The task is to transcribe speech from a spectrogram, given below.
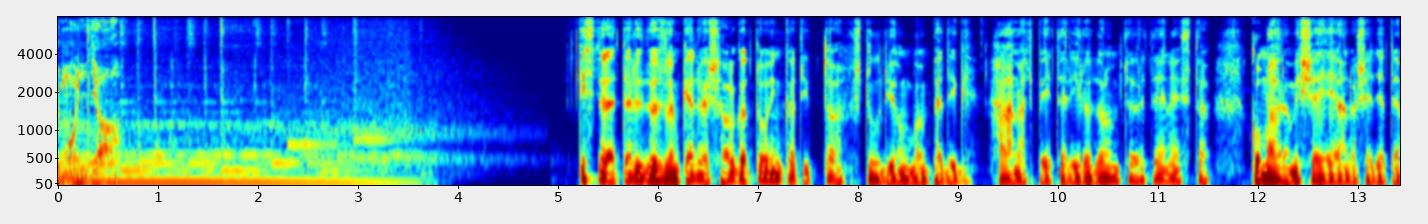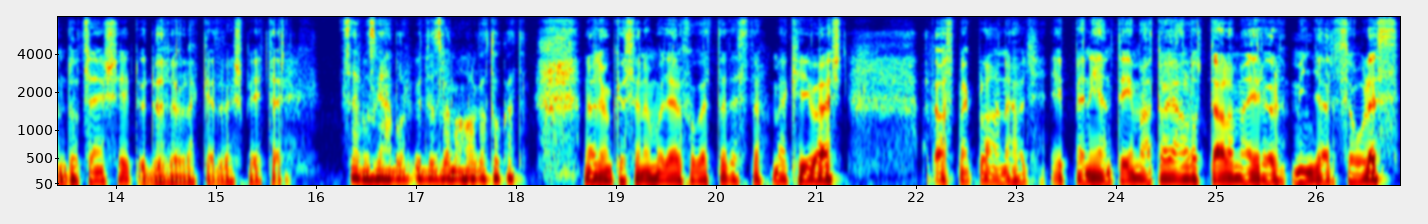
mondja. Tisztelettel üdvözlöm kedves hallgatóinkat, itt a stúdiónkban pedig Hánagy Péter irodalomtörténészt, a Komáromi Seje János Egyetem docensét. Üdvözöllek, kedves Péter! Szervusz Gábor, üdvözlöm a hallgatókat! Nagyon köszönöm, hogy elfogadtad ezt a meghívást. Hát azt meg pláne, hogy éppen ilyen témát ajánlottál, amelyről mindjárt szó lesz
